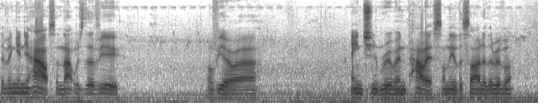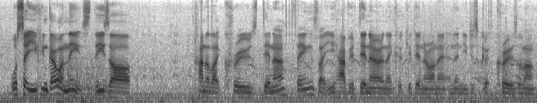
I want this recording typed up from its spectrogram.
living in your house and that was the view? of your uh, ancient ruined palace on the other side of the river. Also, you can go on these. These are kind of like cruise dinner things. Like you have your dinner and they cook your dinner on it, and then you just go cruise along.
